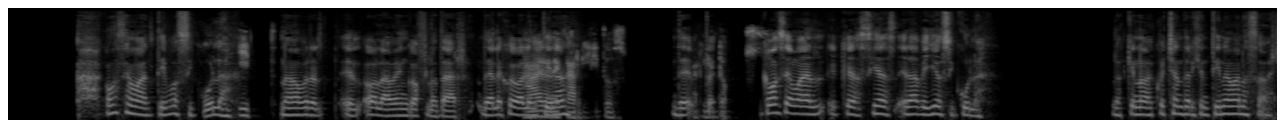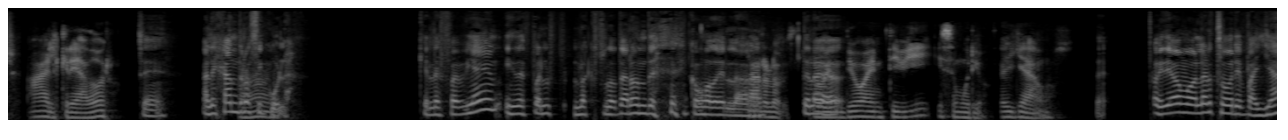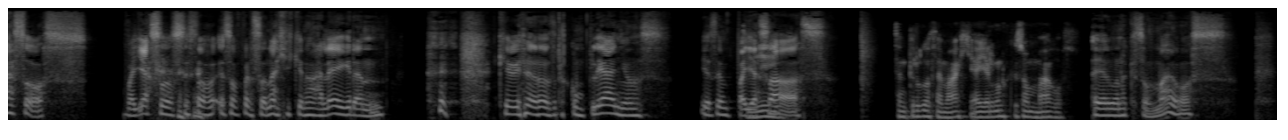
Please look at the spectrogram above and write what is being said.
Ah, ¿Cómo se llama el tipo? Sicula. It. No, pero el, el Hola, vengo a flotar. De Alejo Ah, era Valentina. de Carlitos. de- Carlitos. ¿Cómo se llama el que hacía? Era Bello Sicula. Los que nos escuchan de Argentina van a saber. Ah, el creador. Sí. Alejandro Ah. Sicula. Que le fue bien y después lo explotaron de como de la. claro, lo, de lo la- vendió a MTV y se murió. Ahí quedamos. Hoy día vamos a hablar sobre payasos. Payasos, esos, esos personajes que nos alegran. que vienen a nuestros cumpleaños y hacen payasadas. Hacen trucos de magia. Hay algunos que son magos. Hay algunos que son magos.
